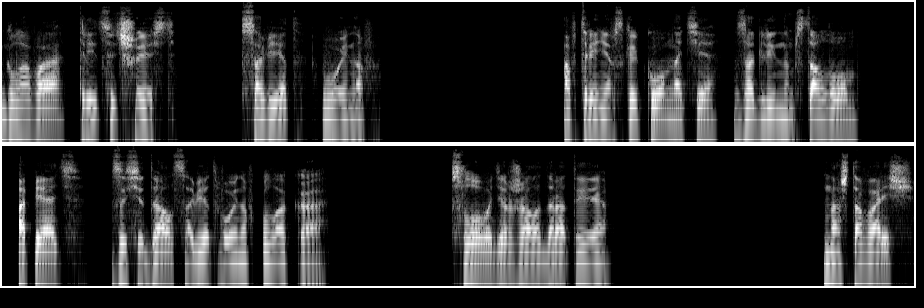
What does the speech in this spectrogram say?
Глава 36. Совет воинов. А в тренерской комнате, за длинным столом, опять заседал Совет воинов кулака. Слово держала Доротея. Наш товарищ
